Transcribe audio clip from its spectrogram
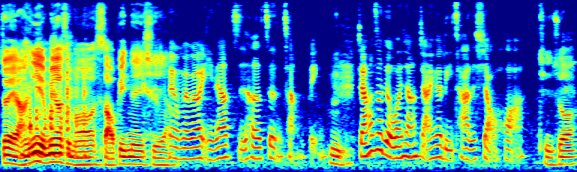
对啊，你也没有什么少冰那些啊，没有没有没有，饮料只喝正常冰。嗯，讲到这个，我很想讲一个理查的笑话，请说，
